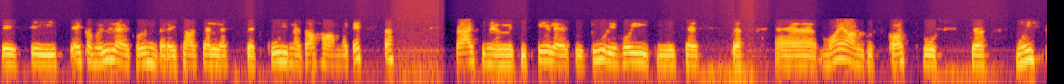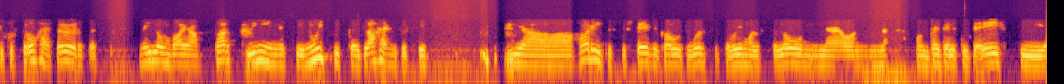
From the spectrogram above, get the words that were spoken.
siis ega me üle ega ümber ei saa sellest, et kui me tahame kesta räägime me siis keele ja kultuuri hoidmisest äh,, majanduskasvust, mõistlikust rohepöördest. meil on vaja tarku inimesi, nutikaid lahendusi ja haridussüsteemi kaudu võrdsete võimaluste loomine on, on tegelikult Eesti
